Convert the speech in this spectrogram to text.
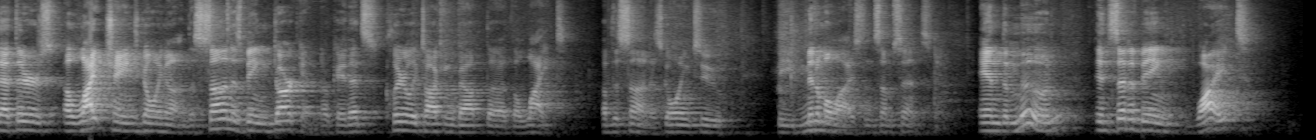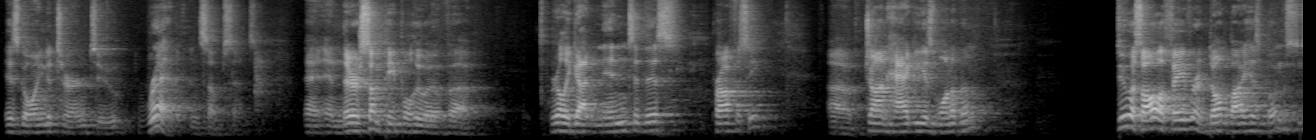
that there's a light change going on. The sun is being darkened. Okay, that's clearly talking about the, the light of the sun is going to be minimalized in some sense. And the moon, instead of being white, is going to turn to red in some sense. And, and there are some people who have uh, really gotten into this prophecy. Uh, John Hagee is one of them. Do us all a favor and don't buy his books,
